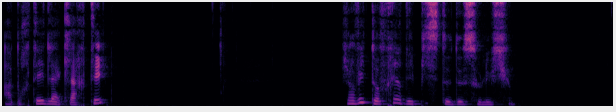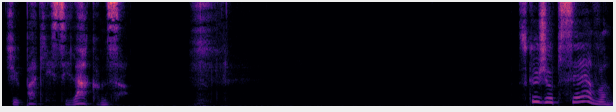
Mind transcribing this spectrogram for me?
apporté de la clarté, j'ai envie de t'offrir des pistes de solutions. Je vais pas te laisser là comme ça. Ce que j'observe,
